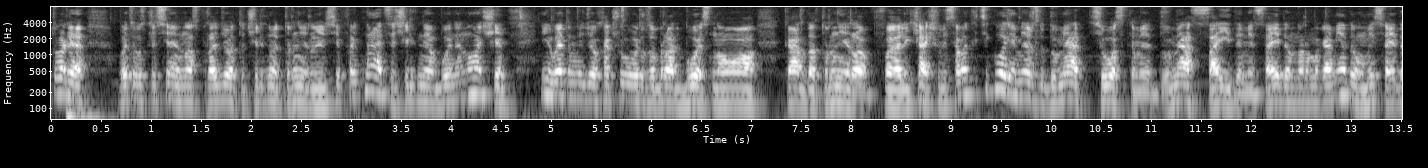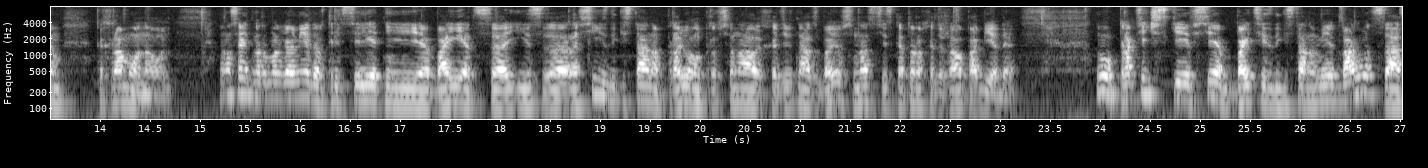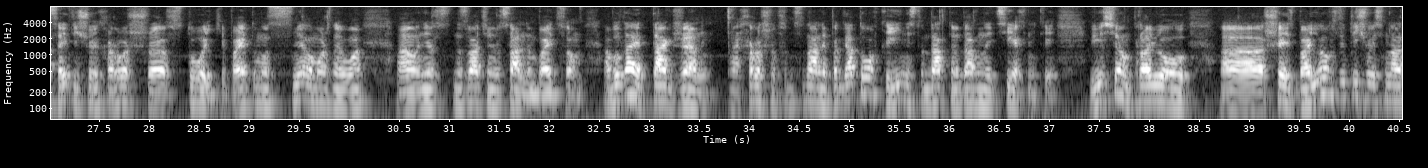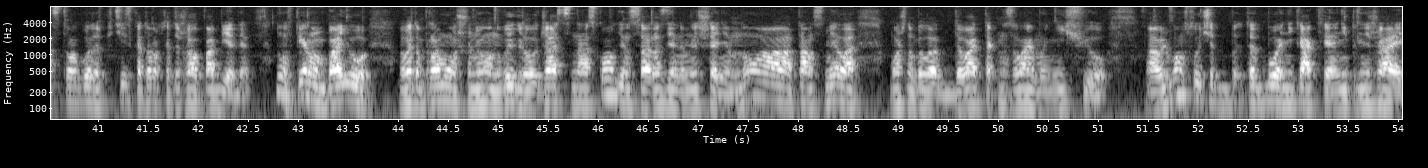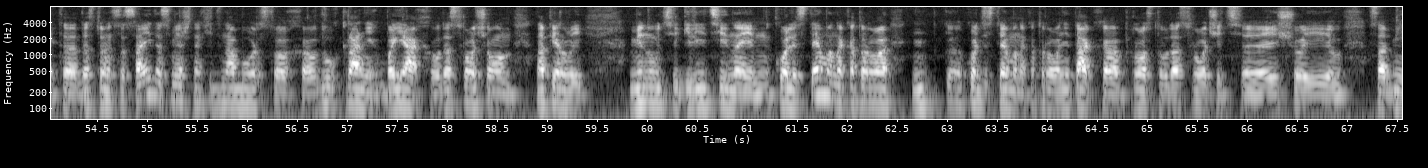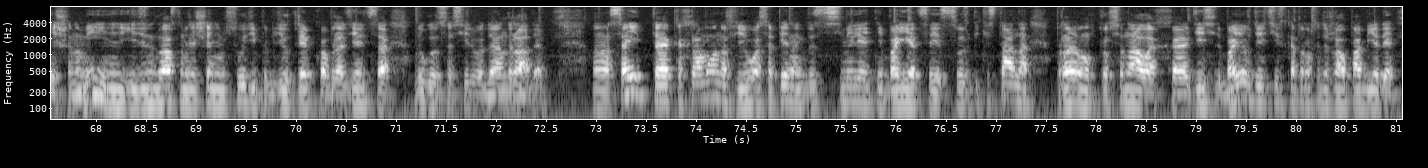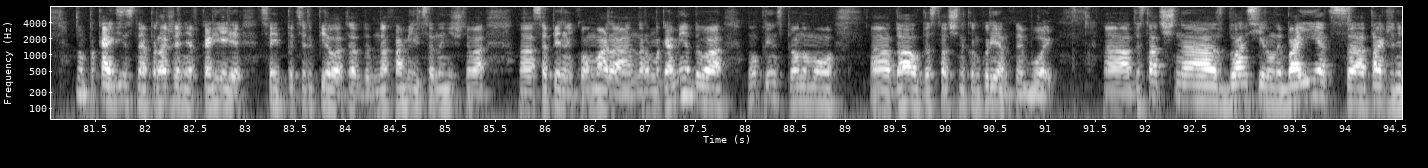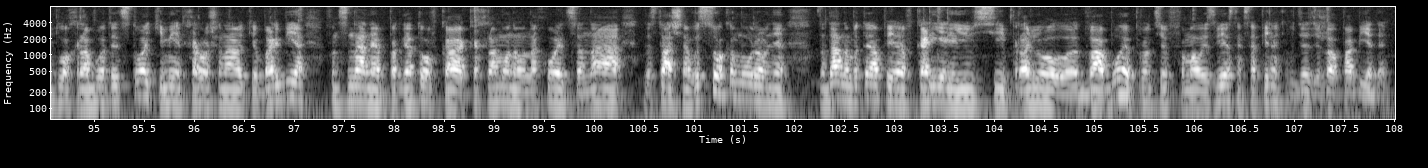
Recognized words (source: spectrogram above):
история. В это воскресенье у нас пройдет очередной турнир UFC Fight Nights, очередные убойные ночи. И в этом видео хочу разобрать бой с нового карда турнира в легчайшей весовой категории между двумя тесками, двумя Саидами. Саидом Нурмагомедовым и Саидом Кахрамоновым. Ну, Саид Нурмагомедов, 30-летний боец из России, из Дагестана, провел на профессионалах 19 боев, 17 из которых одержал победы. Ну, практически все бойцы из Дагестана умеют бороться, а Саид еще и хорош э, в стойке, поэтому смело можно его а, назвать универсальным бойцом. Обладает также э, хорошей функциональной подготовкой и нестандартной ударной техникой. В он провел 6 э, боев с 2018 года, в 5 из которых одержал победы. Ну, в первом бою в этом промоушене он выиграл Джастина Скогинса раздельным решением, но там смело можно было давать так называемую ничью. А в любом случае, этот бой никак э, не принижает э, достоинства Саида в смешанных единоборствах. В двух крайних боях удосрочил он на первой минуте гильотиной Коли Стемона, которого, Коди Стемона, которого не так э, просто удосрочить еще и с обмишином. И единогласным решением судей победил крепкого бразильца Дугласа Сильва де Андраде. Э, Саид Кахрамонов, его соперник, 27-летний боец из Узбекистана, провел в профессионалах 10 э, боев, 9 из которых одержал победы. Ну, пока единственное поражение в карьере Саид потерпел от однофамильца нынешнего э, соперника Умара Нармагомедова. Ну, в принципе, он ему дал достаточно конкурентный бой. А, достаточно сбалансированный боец, а также неплохо работает стойки, имеет хорошие навыки в борьбе. Функциональная подготовка Кахрамонова находится на достаточно высоком уровне. На данном этапе в карьере UFC провел два боя против малоизвестных соперников, где держал победы.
